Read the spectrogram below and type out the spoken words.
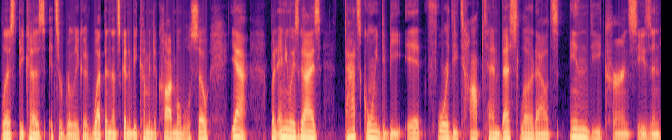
list because it's a really good weapon that's going to be coming to COD Mobile. So yeah, but anyways guys, that's going to be it for the top 10 best loadouts in the current season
